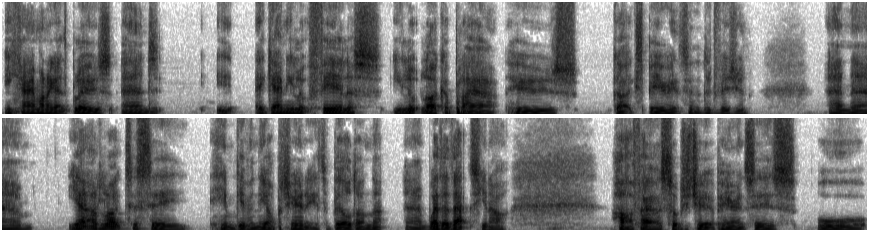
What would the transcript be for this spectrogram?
he came on against Blues, and he, again, he looked fearless. He looked like a player who's got experience in the division, and um, yeah, I'd like to see him given the opportunity to build on that. Uh, whether that's you know half hour substitute appearances or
